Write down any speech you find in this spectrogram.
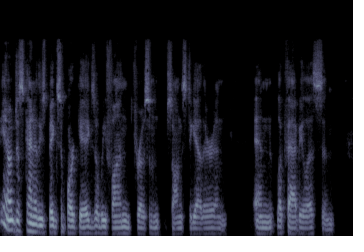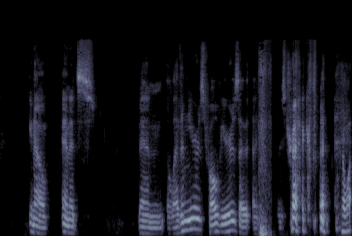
you know just kind of these big support gigs it'll be fun throw some songs together and and look fabulous and you know and it's been 11 years 12 years i, I lose track but Oh, wow.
